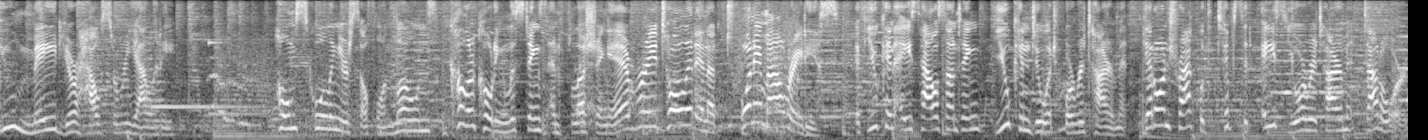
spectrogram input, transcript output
you made your house a reality. Homeschooling yourself on loans, color coding listings, and flushing every toilet in a 20 mile radius. If you can ace house hunting, you can do it for retirement. Get on track with tips at aceyourretirement.org.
